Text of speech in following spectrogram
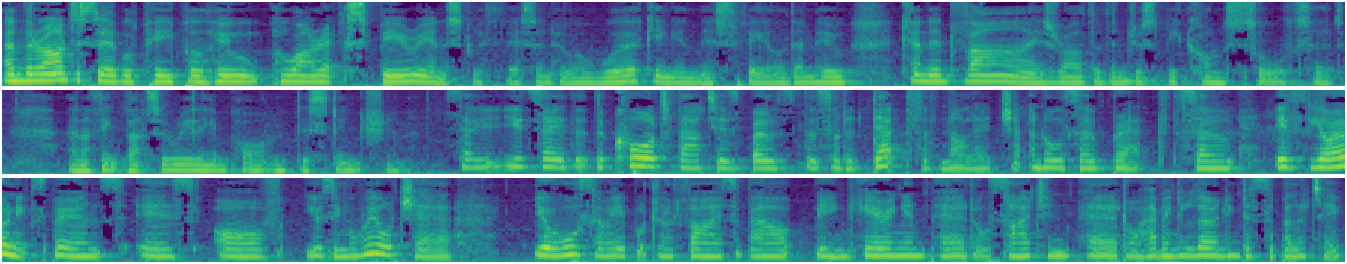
And there are disabled people who, who are experienced with this and who are working in this field and who can advise rather than just be consulted. And I think that's a really important distinction. So you'd say that the core to that is both the sort of depth of knowledge and also breadth. So if your own experience is of using a wheelchair, you're also able to advise about being hearing impaired or sight impaired or having a learning disability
